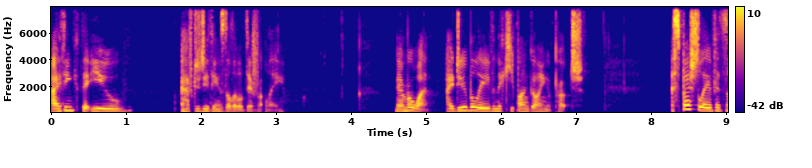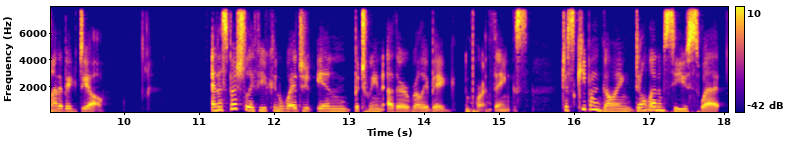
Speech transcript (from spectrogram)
I think that you have to do things a little differently. Number one, I do believe in the keep on going approach, especially if it's not a big deal. And especially if you can wedge it in between other really big, important things. Just keep on going. Don't let them see you sweat.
